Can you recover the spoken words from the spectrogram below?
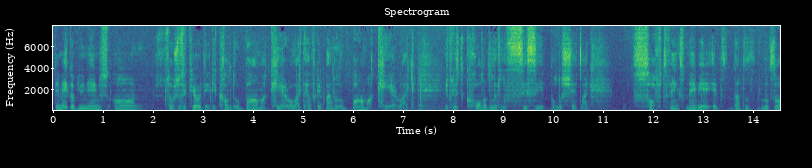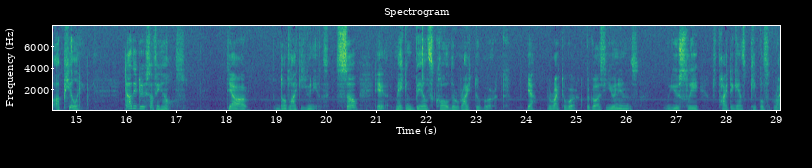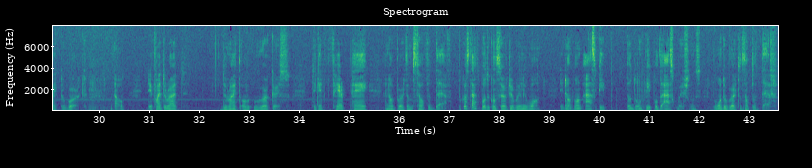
They make up new names on Social Security. They call it Obamacare, or like the healthcare plan was Obamacare. Like, if you just call it little sissy bullshit, like soft things, maybe it doesn't look so appealing. Now they do something else. They are don't like unions, so they're making bills called the right to work. Yeah, the right to work, because unions usually fight against people's right to work. No, they fight the right, the right of workers to get fair pay and not work themselves to death, because that's what the conservatives really want. They don't want ask people, don't want people to ask questions. They want to work themselves to death,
